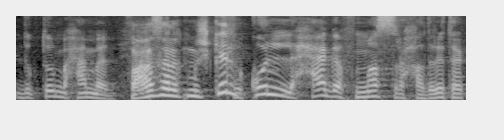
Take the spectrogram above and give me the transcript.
دكتور محمد فحصلت في مشكله كل حاجة في مصر حضرتك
